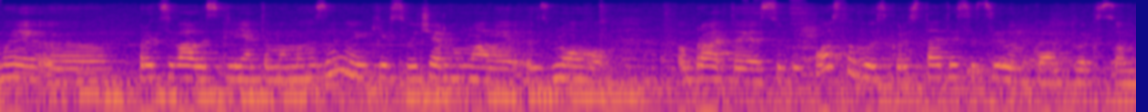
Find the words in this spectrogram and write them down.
Ми е, працювали з клієнтами магазину, які в свою чергу мали змогу обрати собі послугу і скористатися цілим комплексом.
